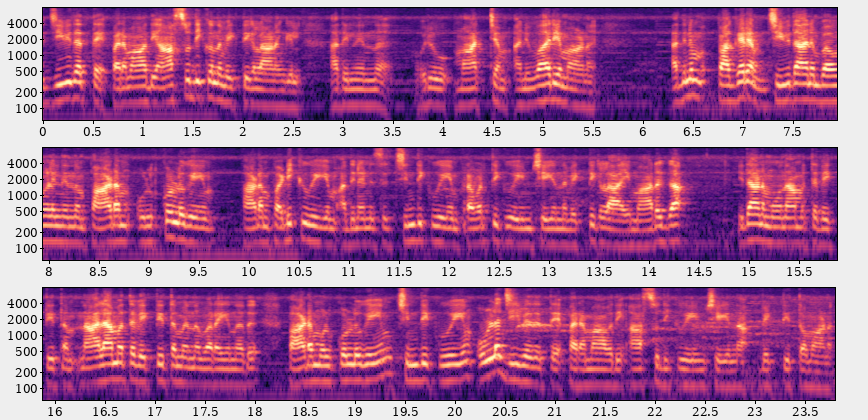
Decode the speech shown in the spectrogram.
ജീവിതത്തെ പരമാവധി ആസ്വദിക്കുന്ന വ്യക്തികളാണെങ്കിൽ അതിൽ നിന്ന് ഒരു മാറ്റം അനിവാര്യമാണ്. അതിനു പകരം ജീവിതാനുഭവങ്ങളിൽ നിന്നും പാഠം ഉൾക്കൊള്ളുകയും പാഠം പഠിക്കുകയും അതിനനുസരിച്ച് ചിന്തിക്കുകയും പ്രവർത്തിക്കുകയും ചെയ്യുന്ന വ്യക്തികളായി മാറുക. ഇതാണ് മൂന്നാമത്തെ വ്യക്തിത്വം. നാലാമത്തെ വ്യക്തിത്വം എന്ന് പറയുന്നത് പാഠം ഉൾക്കൊള്ളുകയും ചിന്തിക്കുകയും ഉള്ള ജീവിതത്തെ പരമാവധി ആസ്വദിക്കുകയും ചെയ്യുന്ന വ്യക്തിത്വമാണ്.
